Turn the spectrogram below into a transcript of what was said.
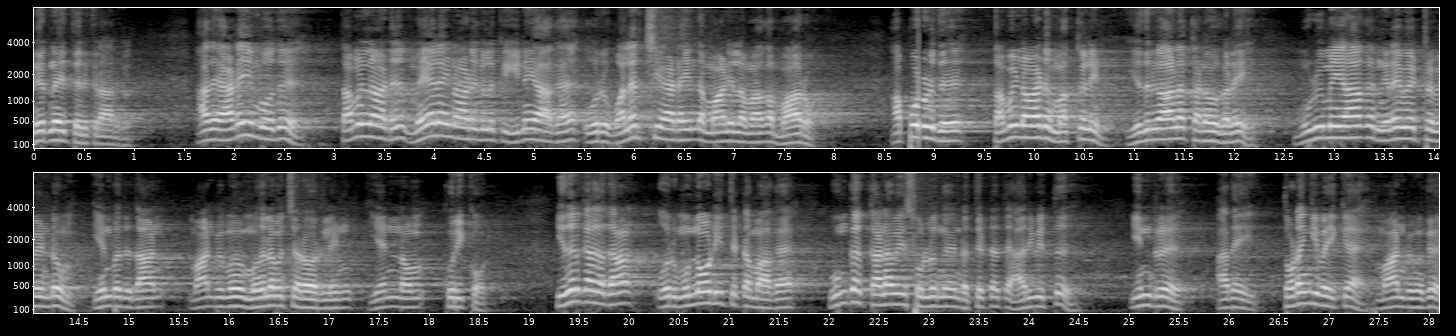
நிர்ணயித்திருக்கிறார்கள். அதை அடையும் போது தமிழ்நாடு மேலை நாடுகளுக்கு இணையாக ஒரு வளர்ச்சி அடைந்த மாநிலமாக மாறும். அப்பொழுது தமிழ்நாடு மக்களின் எதிர்கால கனவுகளை முழுமையாக நிறைவேற்ற வேண்டும் என்பதுதான் மாண்புமிகு முதலமைச்சர் அவர்களின் எண்ணம் குறிக்கோள். இதற்காக தான் ஒரு முன்னோடி திட்டமாக உங்கள் கனவை சொல்லுங்க என்ற திட்டத்தை அறிவித்து இன்று அதை தொடங்கி வைக்க மாண்புமிகு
